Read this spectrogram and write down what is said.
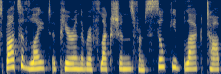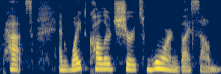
Spots of light appear in the reflections from silky black top hats and white collared shirts worn by some.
